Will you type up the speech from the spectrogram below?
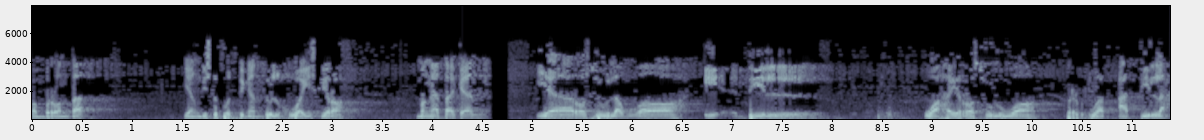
pemberontak yang disebut dengan Dul Khuwaisirah mengatakan Ya Rasulullah i'dil. Wahai Rasulullah, berbuat adillah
